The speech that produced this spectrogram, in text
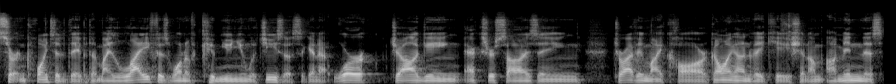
certain points of the day, but that my life is one of communion with Jesus. Again, at work, jogging, exercising, driving my car, going on vacation. I'm, I'm in this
